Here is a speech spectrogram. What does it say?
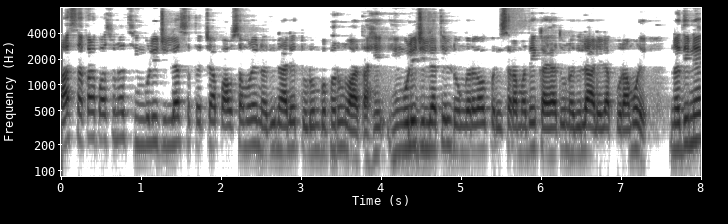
आज सकाळपासूनच हिंगोली जिल्ह्यात सततच्या पावसामुळे नदी नाले तुडुंब भरून वाहत आहे. हिंगोली जिल्ह्यातील डोंगरगाव परिसरामध्ये कयादू नदीला आलेल्या पुरामुळे नदीने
